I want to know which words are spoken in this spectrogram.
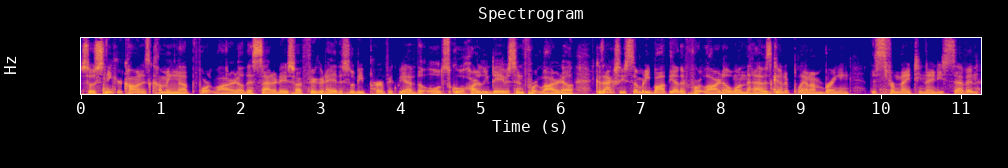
So SneakerCon is coming up Fort Lauderdale this Saturday. So I figured, hey, this will be perfect. We have the old school Harley Davidson Fort Lauderdale. Because actually somebody bought the other Fort Lauderdale one that I was going to plan on bringing. This is from 1997.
